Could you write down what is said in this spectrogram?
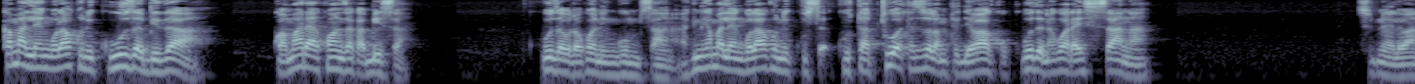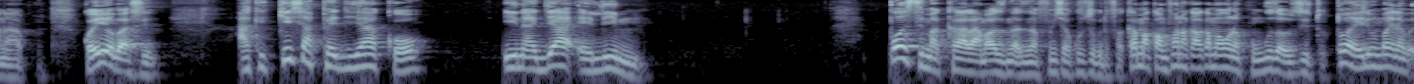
Kama lengo lako ni kuuza bidhaa kwa mara ya kwanza kabisa kuuza utakuwa ni ngumu sana. Lakini kama lengo lako ni kutatua tatizo la mteja wako kuuza inakuwa rahisi sana si tunaelewana hapo. Kwa hiyo basi hakikisha peji yako inajaa elimu. Posti makala ambazo zinafundisha kuhusu kitu kama kwa mfano kama unapunguza uzito toa elimu ambayo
